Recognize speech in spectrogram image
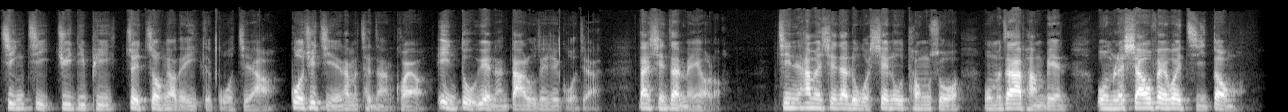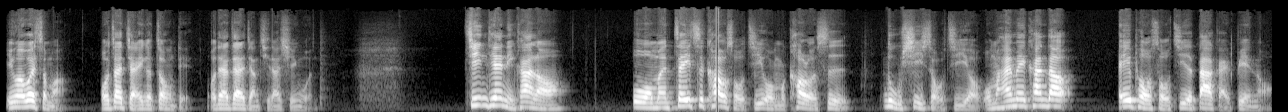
经济 GDP 最重要的一个国家哦。过去几年他们成长很快哦，印度、越南、大陆这些国家，但现在没有了。今天他们现在如果陷入通缩，我们在他旁边，我们的消费会急动，因为为什么？我再讲一个重点，我等下再来讲其他新闻。今天你看哦，我们这一次靠手机，我们靠的是入系手机哦，我们还没看到 Apple 手机的大改变哦。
